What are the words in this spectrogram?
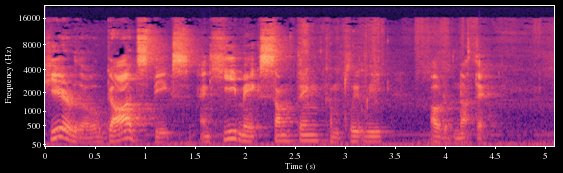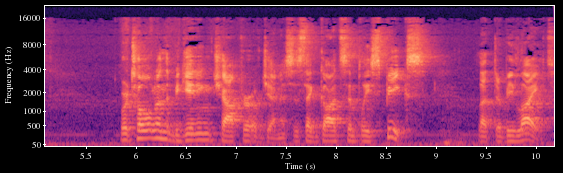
Here, though, God speaks and he makes something completely out of nothing. We're told in the beginning chapter of Genesis that God simply speaks, Let there be light,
